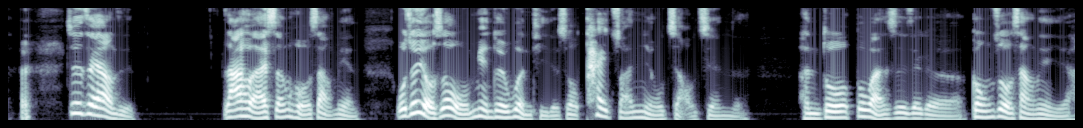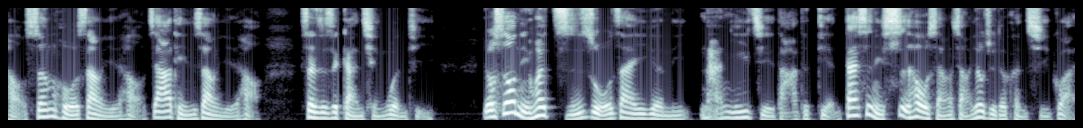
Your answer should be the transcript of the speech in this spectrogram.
就是这样子。拉回来生活上面，我觉得有时候我们面对问题的时候太钻牛角尖了。很多不管是这个工作上面也好，生活上也好，家庭上也好，甚至是感情问题，有时候你会执着在一个你难以解答的点，但是你事后想想又觉得很奇怪，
